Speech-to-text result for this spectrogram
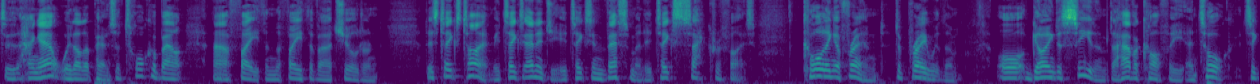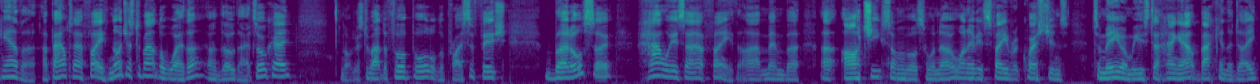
to hang out with other parents, to talk about our faith and the faith of our children. This takes time, it takes energy, it takes investment, it takes sacrifice. Calling a friend to pray with them, or going to see them to have a coffee and talk together about our faith, not just about the weather, although that's okay, not just about the football or the price of fish, but also how is our faith? I remember uh, Archie, some of us will know, one of his favorite questions to me when we used to hang out back in the day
